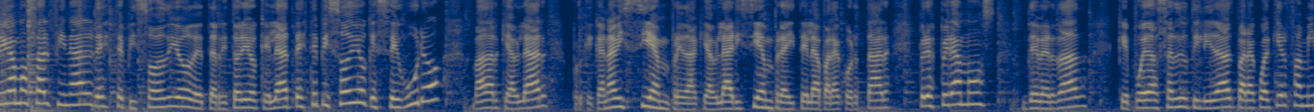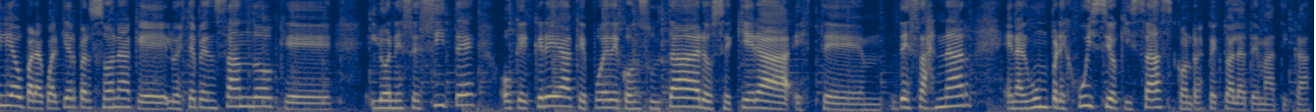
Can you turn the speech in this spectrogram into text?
Llegamos al final de este episodio de Territorio que Late, este episodio que seguro va a dar que hablar, porque cannabis siempre da que hablar y siempre hay tela para cortar, pero esperamos de verdad que pueda ser de utilidad para cualquier familia o para cualquier persona que lo esté pensando, que lo necesite o que crea que puede consultar o se quiera este, desasnar en algún prejuicio quizás con respecto a la temática.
